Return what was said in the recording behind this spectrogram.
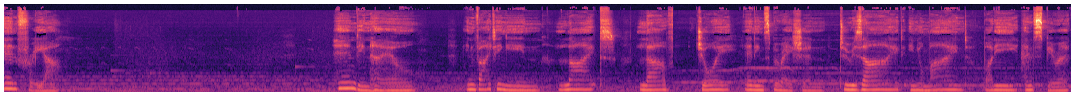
and freer. And inhale, inviting in light, love, joy, and inspiration to reside in your mind, body, and spirit.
